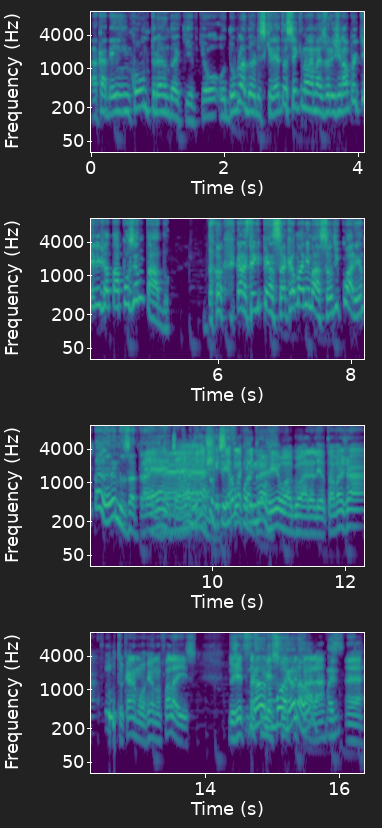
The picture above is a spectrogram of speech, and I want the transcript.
acabei encontrando aqui. Porque o, o, dublador do esqueleto eu sei que não é mais original porque ele já tá aposentado. Então, cara, você tem que pensar que é uma animação de 40 anos atrás. É, né? é, é achei que você ia falar que ele morreu agora ali. Eu tava já. Puta, o cara morreu, não fala isso. Do jeito que você tá não, começou não morreu, a preparar. Não, mas é.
